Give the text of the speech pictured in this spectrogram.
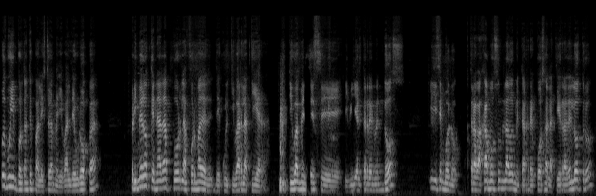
pues muy importante para la historia medieval de Europa. Primero que nada por la forma de, de cultivar la tierra. Antiguamente se dividía el terreno en dos y dicen, bueno, trabajamos un lado mientras reposa la tierra del otro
